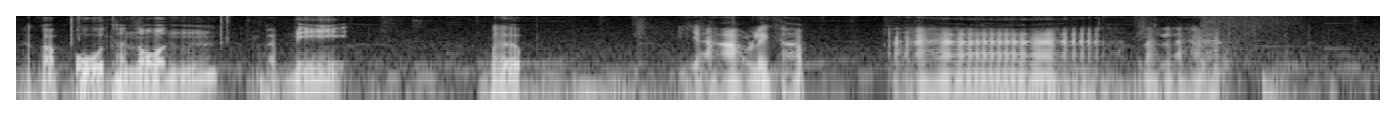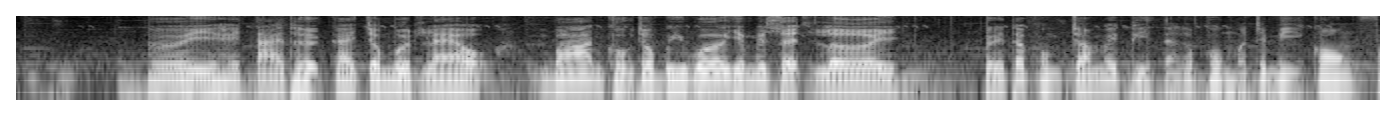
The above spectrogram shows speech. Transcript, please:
แล้วก็ปูถนนแบบนี้ปุ๊บยาวเลยครับ อ่า นั่นแหละฮะ เฮ้ย ให้ตายเถอะใกล้จะมืดแล้ว บ้านของเจ้าบีเวอร์ยังไม่เสร็จเลยเฮ้ยถ้าผมจำไม่ผิดนะครับผมมันจะมีกองไฟ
